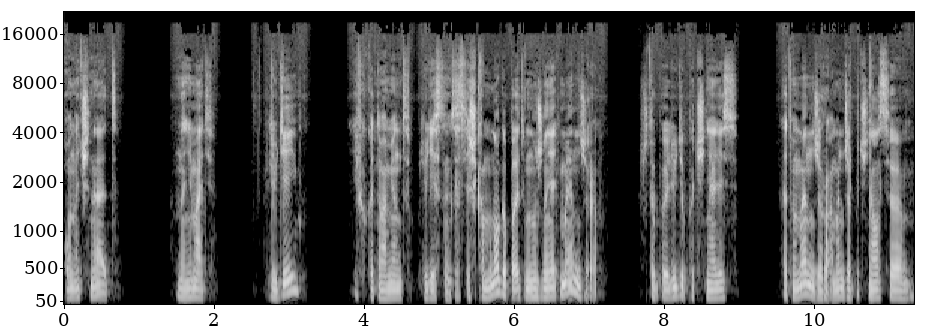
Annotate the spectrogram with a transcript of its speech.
Он начинает нанимать людей, и в какой-то момент людей становится слишком много, поэтому нужно нанять менеджера, чтобы люди подчинялись этому менеджеру, а менеджер подчинялся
